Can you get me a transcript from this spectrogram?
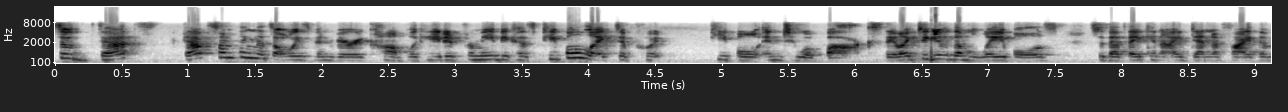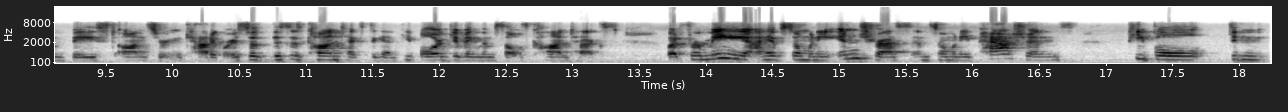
So that's that's something that's always been very complicated for me because people like to put people into a box. They like to give them labels so that they can identify them based on certain categories. So this is context again. People are giving themselves context. But for me, I have so many interests and so many passions. People didn't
